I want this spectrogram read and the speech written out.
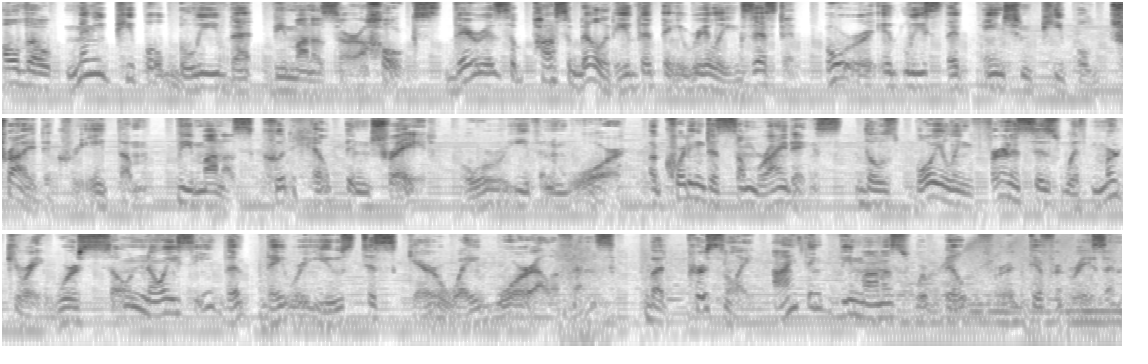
Although many people believe that Vimanas are a hoax, there is a possibility that they really existed, or at least that ancient people tried to create them. Vimanas could help in trade, or even war. According to some writings, those boiling furnaces with mercury were so noisy that they were used to scare away war elephants. But personally, I think Vimanas were built for a different reason.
